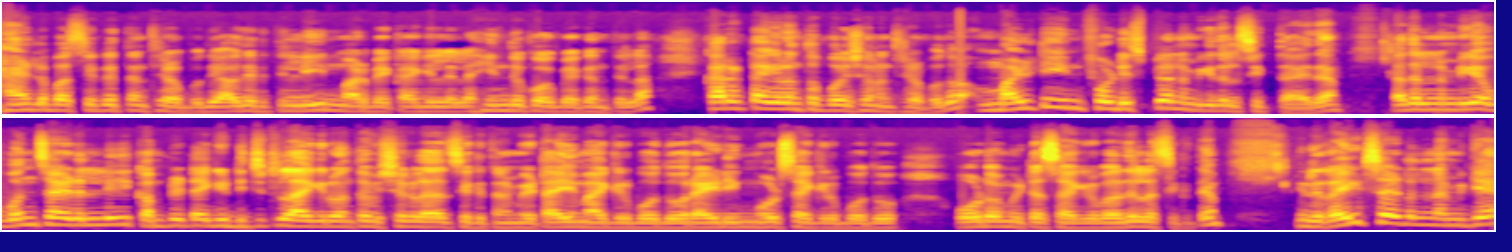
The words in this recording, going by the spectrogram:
ಹ್ಯಾಂಡಲ್ ಬಾರ್ ಸಿಗುತ್ತೆ ಅಂತ ಹೇಳ್ಬೋದು. ಯಾವುದೇ ರೀತಿ ಲೀನ್ ಮಾಡಬೇಕಾಗಿಲ್ಲ, ಇಲ್ಲ ಹಿಂದಕ್ಕೆ ಹೋಗಬೇಕಂತಿಲ್ಲ. ಕರೆಕ್ಟ್ ಆಗಿರುವಂಥ ಪೊಸಿಷನ್ ಅಂತ ಹೇಳ್ಬೋದು. ಮಲ್ಟಿ ಇನ್ಫೋ ಡಿಸ್ಪ್ಲೇ ನಮಗೆ ಇದರಲ್ಲಿ ಸಿಗ್ತಾ ಇದೆ. ಅದರಲ್ಲಿ ನಮಗೆ ಒಂದು ಸೈಡಲ್ಲಿ ಕಂಪ್ಲೀಟ್ ಆಗಿ ಡಿಜಿಟಲ್ ಆಗಿರುವಂಥ ವಿಷಯಗಳೆಲ್ಲ ಸಿಗುತ್ತೆ. ನಮಗೆ ಟೈಮ್ ಆಗಿರ್ಬೋದು ರೈಡಿಂಗ್ ಮೋಡ್ಸ್ ಆಗಿರ್ಬೋದು ಓಡೋಮೀಟರ್ಸ್ ಆಗಿರ್ಬೋದು, ಅದೆಲ್ಲ ಸಿಗುತ್ತೆ. ಇಲ್ಲಿ ರೈಟ್ ಸೈಡಲ್ಲಿ ನಮಗೆ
